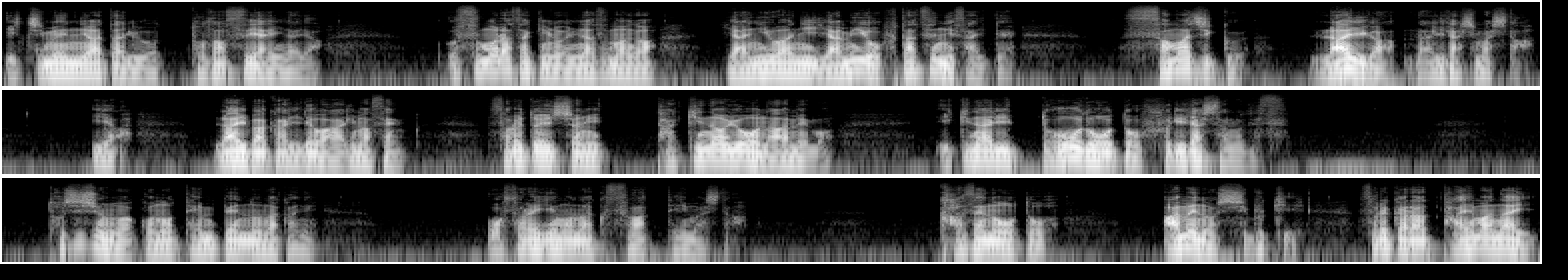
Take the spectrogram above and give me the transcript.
一面にあたりを閉ざすや否や。薄紫の稲妻が矢庭に闇を二つに咲いて凄まじく雷が鳴り出しました。いや雷ばかりではありません。それと一緒に滝のような雨もいきなり堂々と降り出したのです。年春はこの天辺の中に恐れげもなく座っていました。風の音雨のしぶきそれから絶え間ない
